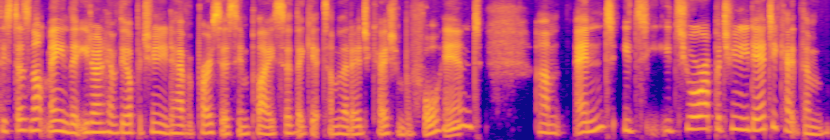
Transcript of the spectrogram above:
this does not mean that you don't have the opportunity to have a process in place so they get some of that education beforehand. Um, and it's it's your opportunity to educate them,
